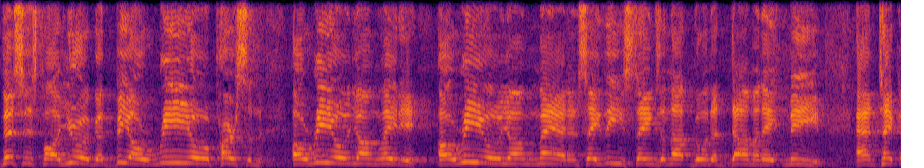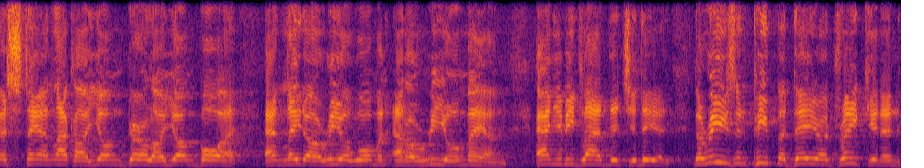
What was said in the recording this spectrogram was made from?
This is for your good. Be a real person, a real young lady, a real young man, and say, These things are not going to dominate me. And take a stand like a young girl a young boy, and later a real woman and a real man. And you'd be glad that you did. The reason people today are drinking and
